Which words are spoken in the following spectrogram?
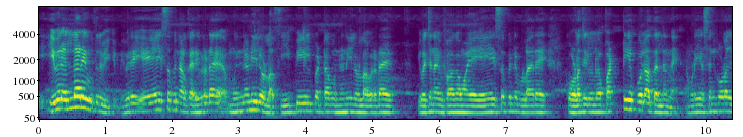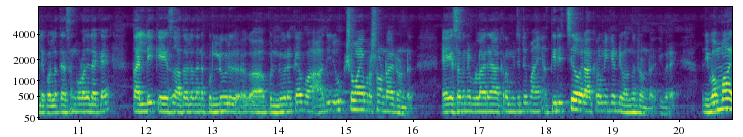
ഇവരെല്ലാവരെയും ഉപദ്രവിക്കും. ഇവർ എ ഐ എസ് എഫിന്റെ ആൾക്കാർ ഇവരുടെ മുന്നണിയിലുള്ള സി പി ഐയിൽപ്പെട്ട മുന്നണിയിലുള്ള അവരുടെ യുവജന വിഭാഗമായ എ എസ് എഫിന്റെ പിള്ളേരെ കോളേജിലുള്ള പട്ടിയെ പോലെ തല്ലുന്നേ. നമ്മുടെ എസ് എൻ കോളേജിൽ കൊല്ലത്തെ എസ് എൻ കോളേജിലൊക്കെ തല്ലി കേസ് അതുപോലെ തന്നെ പുല്ലൂർ പുല്ലൂരൊക്കെ അതിരൂക്ഷമായ പ്രശ്നം ഉണ്ടായിട്ടുണ്ട്. എ എസ് എഫിന്റെ പിള്ളേരെ ആക്രമിച്ചിട്ട് തിരിച്ച് അവർ ആക്രമിക്കേണ്ടി വന്നിട്ടുണ്ട് ഇവരെ. ഇവന്മാർ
